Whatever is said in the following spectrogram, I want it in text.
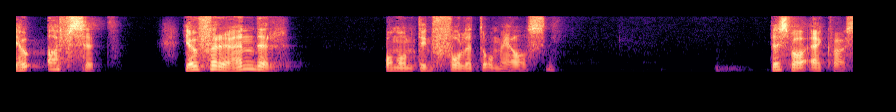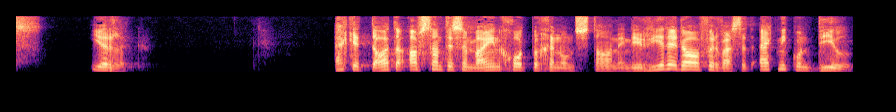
jou afsit jou verhinder om hom ten volle te omhels nie. Dis waar ek was, eerlik. Ek het daar 'n afstand tussen my en God begin ontstaan en die rede daarvoor was dat ek nie kon deel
